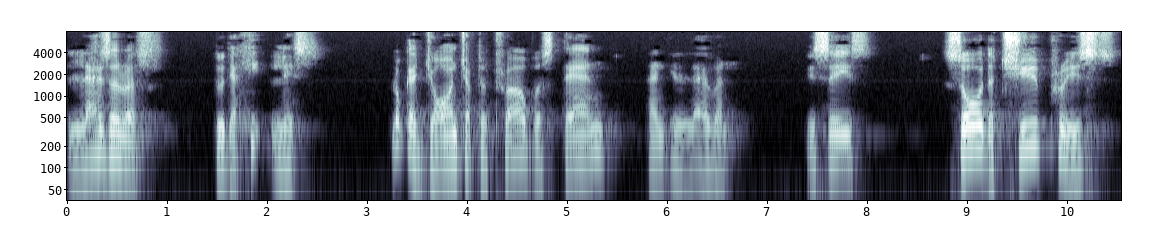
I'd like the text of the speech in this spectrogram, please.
Lazarus to their hit list. Look at John chapter 12 verse 10 and 11. It says, So the chief priests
